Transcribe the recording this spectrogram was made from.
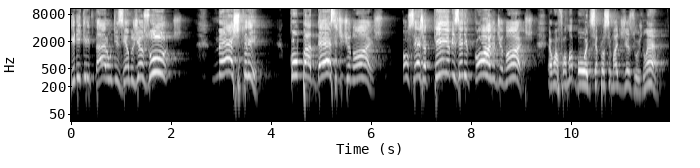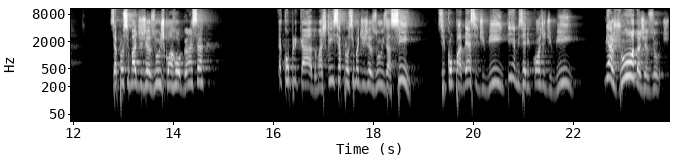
e lhe gritaram, dizendo: Jesus, mestre, compadece-te de nós, ou seja, tenha misericórdia de nós. É uma forma boa de se aproximar de Jesus, não é? Se aproximar de Jesus com arrogância é complicado, mas quem se aproxima de Jesus assim, se compadece de mim, tenha misericórdia de mim, me ajuda, Jesus.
